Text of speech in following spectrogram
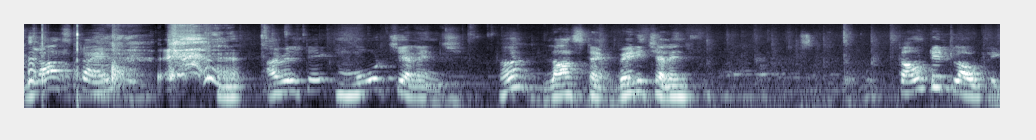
last time, I will take more challenge. Huh? Last time, very challenge. Count it loudly.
